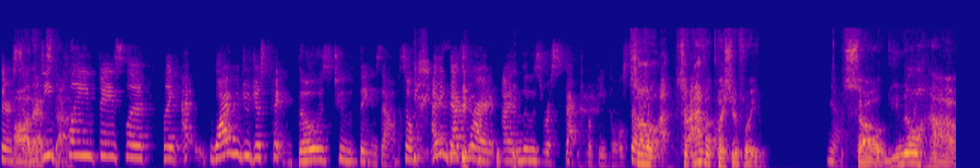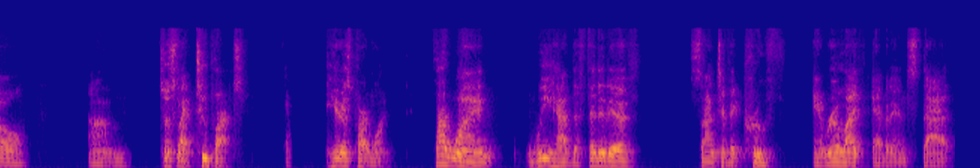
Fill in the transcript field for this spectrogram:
there's some deep stuff. plane facelift. Like, I, why would you just pick those two things out? So I think that's where I, I lose respect for people. So, so, so I have a question for you. Yeah. So you know how um so it's like two parts. Okay. Here's part one. Part one, we have definitive scientific proof and real life evidence that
